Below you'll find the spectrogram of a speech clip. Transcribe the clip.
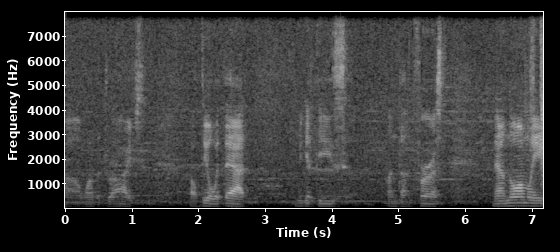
uh, one of the drives. I'll deal with that. Let me get these undone first. Now normally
